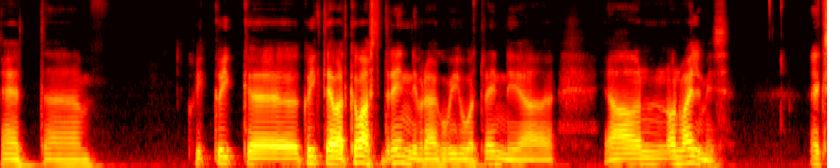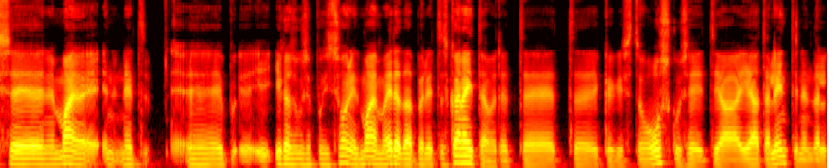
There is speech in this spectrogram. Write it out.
et äh, kõik, kõik, kõik teevad kõvasti trenni praegu, vihuvad trenni ja, ja on, on valmis eks see maa-, need äh, igasugused positsioonid maailma edetabelites ka näitavad, et, et ikkagist oskuseid ja, ja talenti nendel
